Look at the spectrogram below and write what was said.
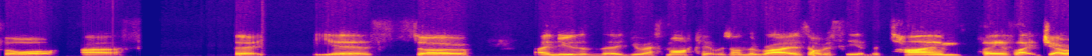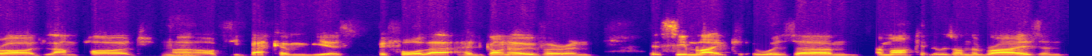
for uh, 30 years. So I knew that the US market was on the rise. Obviously, at the time, players like Gerard, Lampard, mm-hmm. uh, obviously Beckham, years before that, had gone over, and it seemed like it was um, a market that was on the rise. And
